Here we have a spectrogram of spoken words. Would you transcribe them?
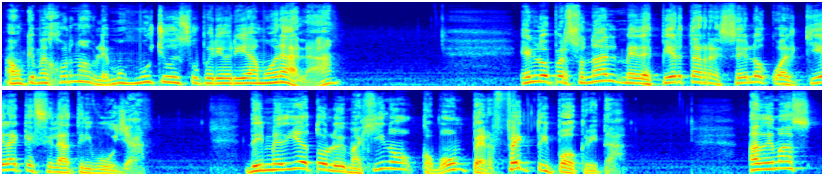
aunque mejor no hablemos mucho de superioridad moral. ¿ah? En lo personal me despierta recelo cualquiera que se le atribuya. De inmediato lo imagino como un perfecto hipócrita. Además,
